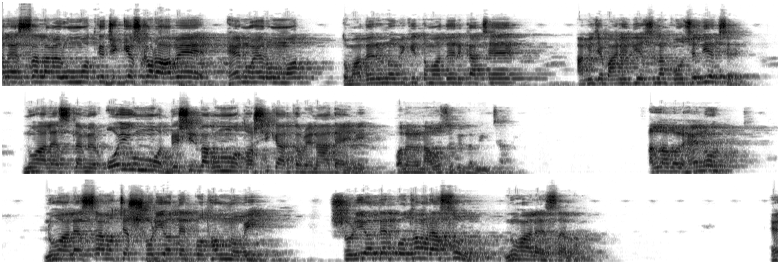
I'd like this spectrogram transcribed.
আলাইসাল্লামের উম্মতকে জিজ্ঞেস করা হবে, হে নুহের উম্মত, তোমাদের নবী কি তোমাদের কাছে, আমি যে বাণী দিয়েছিলাম, পৌঁছে দিয়েছে? নূহ ইসলামের ওই উম্মত বেশিরভাগ উম্মত অস্বীকার করবে, না দেয়নি। বলেন, নাউজুবিল্লাহ মিনজা আল্লাহ বলে হ্যাঁ নূহ নূহ ইসলাম হচ্ছে শরীয়তের প্রথম নবী, শরীয়তের প্রথম রাসূল নূহ আলাহ ইসলাম হে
